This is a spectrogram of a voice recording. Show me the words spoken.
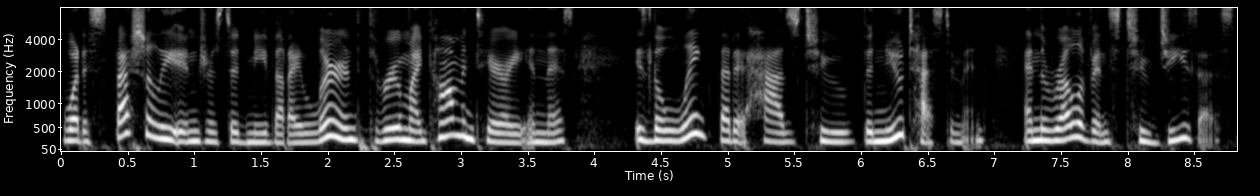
what especially interested me that I learned through my commentary in this is the link that it has to the New Testament and the relevance to Jesus.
